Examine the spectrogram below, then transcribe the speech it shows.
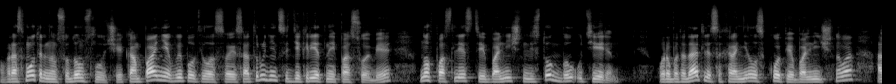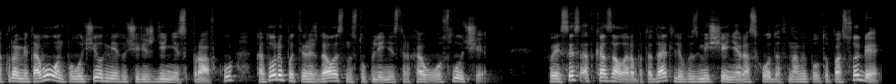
В рассмотренном судом случае компания выплатила своей сотруднице декретные пособия, но впоследствии больничный листок был утерян. У работодателя сохранилась копия больничного, а кроме того он получил в медучреждении справку, которая подтверждалось наступление страхового случая. ФСС отказал работодателю в возмещении расходов на выплату пособия,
